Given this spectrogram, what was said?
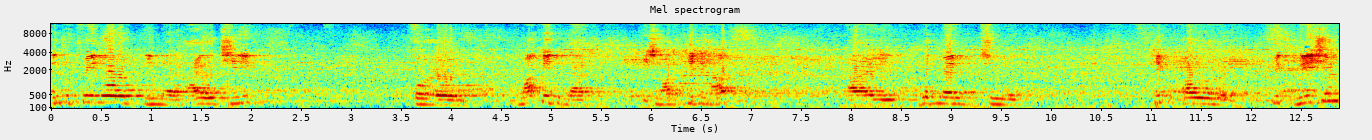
entrepreneur in uh, IoT, for market that is not picking up, I recommend to keep our big vision,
